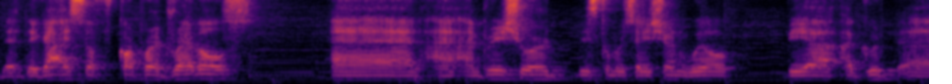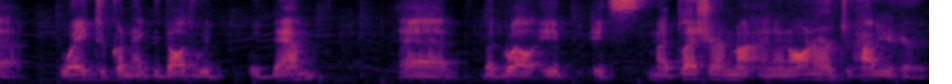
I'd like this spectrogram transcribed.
the, the guys of Corporate Rebels. And I, am pretty sure this conversation will be a, a good uh, way to connect the dots with, with them. Uh, but well, it, it's my pleasure and, my, and, an honor to have you here.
